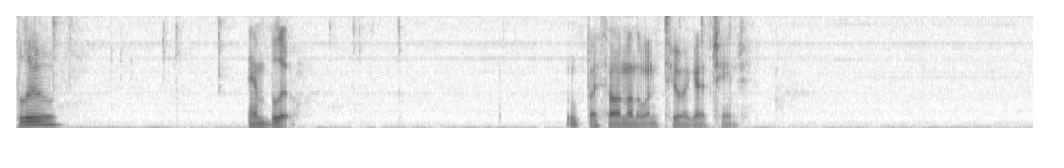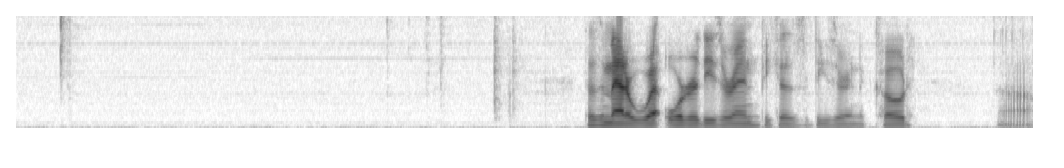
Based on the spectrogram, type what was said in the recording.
blue and blue. Oop, I saw another one too. I gotta change. Doesn't matter what order these are in because these are in the code. Uh,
